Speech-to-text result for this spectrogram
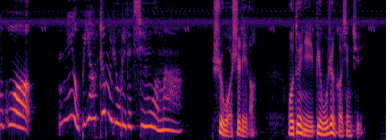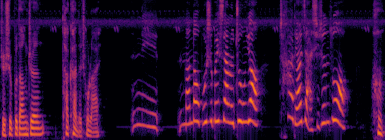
不过，你有必要这么用力的亲我吗？是我失礼了。我对你并无任何兴趣，只是不当真，他看得出来。你难道不是被下了重药，差点假戏真做？哼，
